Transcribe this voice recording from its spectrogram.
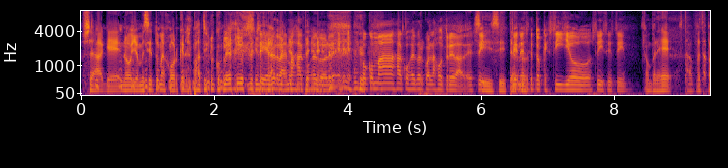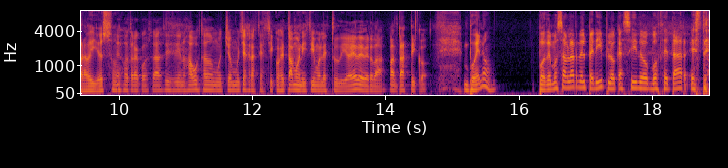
O sea que no, yo me siento mejor que en el patio del colegio. Sí, es verdad, es más acogedor. Es, es un poco más acogedor con las otredades. Sí, Sí, sí, Tiene ese toquecillo. Sí, sí, sí. Hombre, está, está maravilloso. Es otra cosa. Sí, sí, nos ha gustado mucho. Muchas gracias, chicos. Está buenísimo el estudio, ¿eh? De verdad. Fantástico. Bueno, ¿podemos hablar del periplo que ha sido bocetar este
